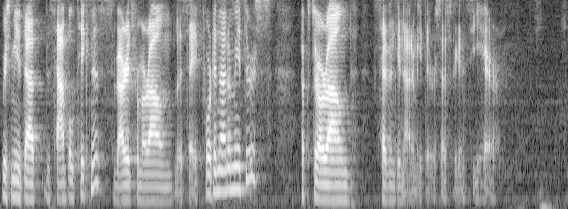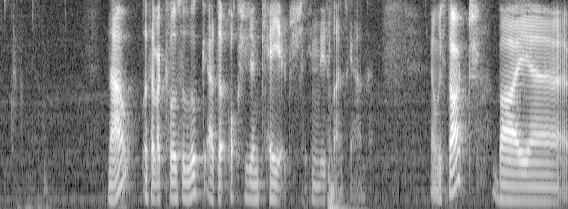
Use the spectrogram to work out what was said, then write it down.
which means that the sample thickness varies from around, let's say, 40 nanometers up to around 70 nanometers, as we can see here. Now, let's have a closer look at the oxygen K edge in this line scan. And we start by uh,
